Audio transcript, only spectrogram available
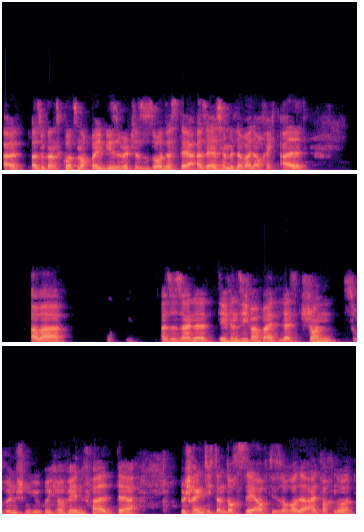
Äh, also ganz kurz noch bei Ibisevic ist es so, dass der, also er ist ja mittlerweile auch recht alt, aber Also seine Defensivarbeit lässt schon zu wünschen übrig, auf jeden Fall. Der beschränkt sich dann doch sehr auf diese Rolle, einfach nur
